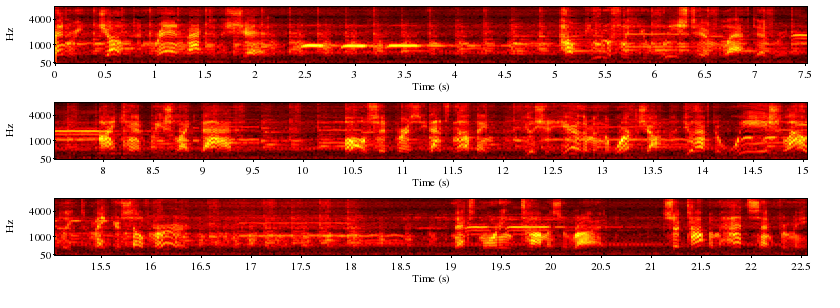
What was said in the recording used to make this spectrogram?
Henry jumped and ran back to the shed. How beautifully you wheeshed him, laughed Edward. I can't wheesh like that. Oh, said Percy, that's nothing. You should hear them in the workshop. You have to wheesh loudly to make yourself heard. Next morning, Thomas arrived. Sir Topham Hatt sent for me.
